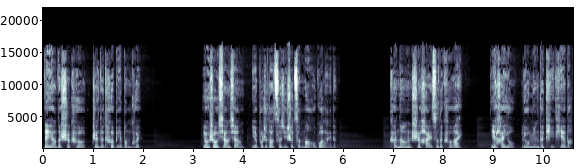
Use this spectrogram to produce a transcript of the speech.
那样的时刻真的特别崩溃。有时候想想，也不知道自己是怎么熬过来的，可能是孩子的可爱，也还有刘明的体贴吧。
